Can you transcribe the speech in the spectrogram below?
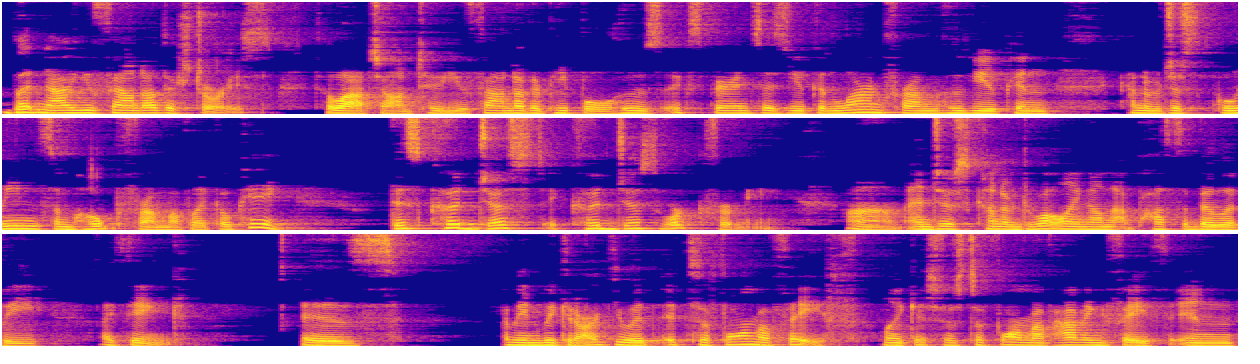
but now you found other stories to latch onto you found other people whose experiences you can learn from who you can kind of just glean some hope from of like okay this could just it could just work for me. Um, and just kind of dwelling on that possibility i think is i mean we could argue it it's a form of faith. Like it's just a form of having faith in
